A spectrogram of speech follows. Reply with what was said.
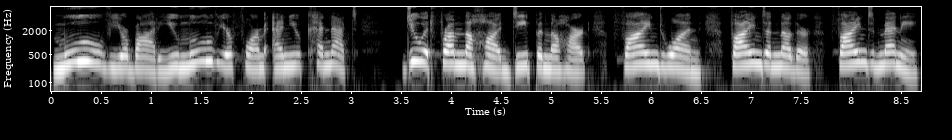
move your body, you move your form, and you connect do it from the heart, deep in the heart. Find one, find another, find many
